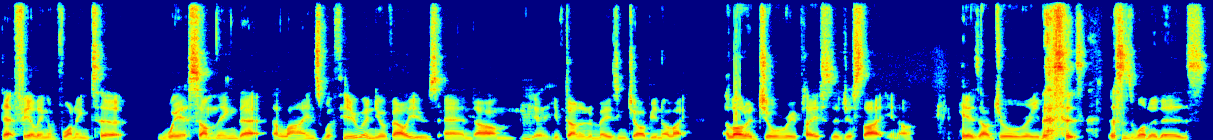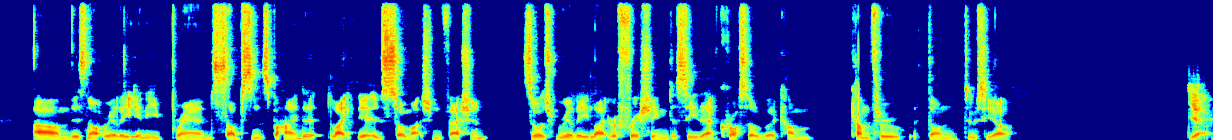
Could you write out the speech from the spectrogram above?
that feeling of wanting to wear something that aligns with you and your values. And um, mm. yeah, you've done an amazing job. You know, like a lot of jewelry places are just like, you know, here's our jewelry. This is this is what it is. Um, there's not really any brand substance behind it, like there is so much in fashion. So it's really like refreshing to see that mm. crossover come come through with Don du Ciel. Yeah,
